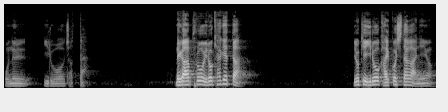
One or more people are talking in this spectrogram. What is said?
오늘 이루어졌다. 내가 앞으로 이렇게 하겠다. 이렇게 이루어 갈 것이다가 아니에요.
